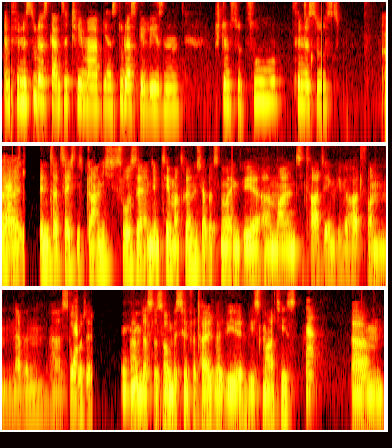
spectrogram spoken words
empfindest du das ganze Thema? Wie hast du das gelesen? Stimmst du zu? Findest du es? Äh, bin tatsächlich gar nicht so sehr in dem Thema drin. Ich habe jetzt nur irgendwie äh, mal ein Zitat irgendwie gehört von Nevin äh, Subotic, ja. Mhm. Ähm, dass es so ein bisschen verteilt wird wie, wie Smarties. Ja. Ähm,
